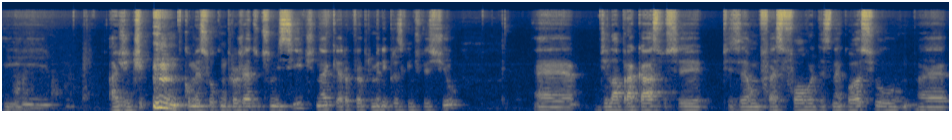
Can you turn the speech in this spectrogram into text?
e a gente começou com um projeto de Sumicity, né? Que era, foi a primeira empresa que a gente investiu. É, de lá para cá, se você fizer um fast forward desse negócio, é,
